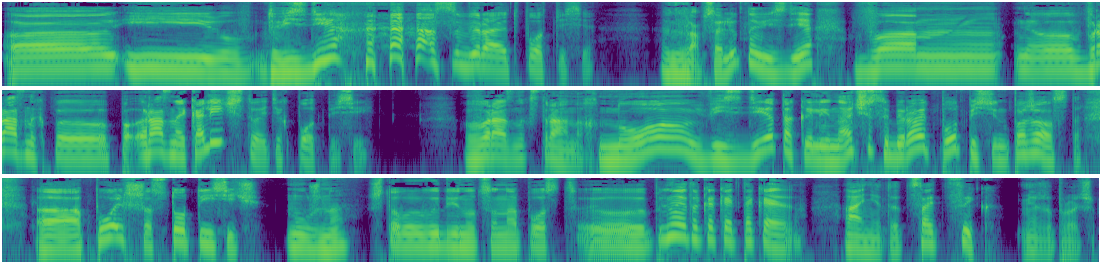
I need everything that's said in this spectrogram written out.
а, и да везде собирают подписи. Абсолютно везде. В, в разных, разное количество этих подписей в разных странах, но везде так или иначе собирают подписи. Ну, пожалуйста, а, Польша 100 тысяч нужно, чтобы выдвинуться на пост. Э, ну, это какая-то такая... А, нет, это сайт ЦИК между прочим.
